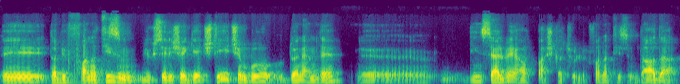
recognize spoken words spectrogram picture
e, tabii fanatizm yükselişe geçtiği için bu dönemde e, dinsel veya başka türlü fanatizm daha da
